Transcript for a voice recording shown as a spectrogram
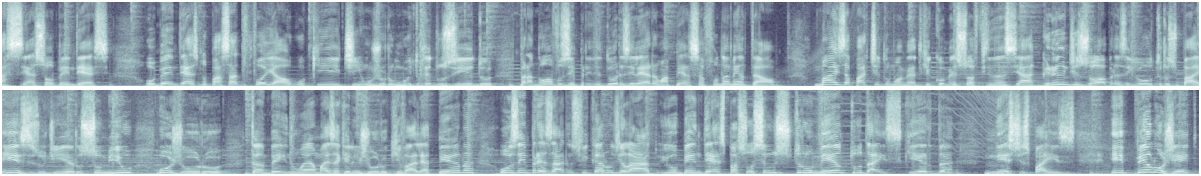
acesso ao BNDES. O BNDES no passado foi algo que tinha um juro muito reduzido. Para novos empreendedores, ele era uma peça fundamental. Mas a partir do momento que começou a financiar grandes obras em outros países, o dinheiro sumiu, o juro também não é mais aquele juro que vale a pena, os empresários ficaram de lado e o BNDES passou a ser um instrumento da esquerda nestes países. E pelo jeito,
